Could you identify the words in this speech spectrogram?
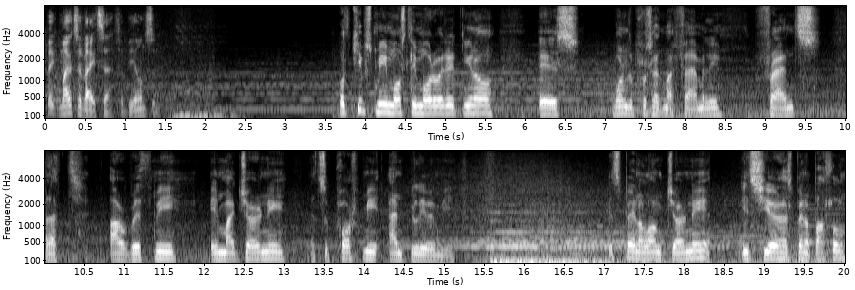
big motivator for Bjornsson. What keeps me mostly motivated, you know, is 100% my family, friends that are with me in my journey, that support me and believe in me. It's been a long journey. Each year has been a battle.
